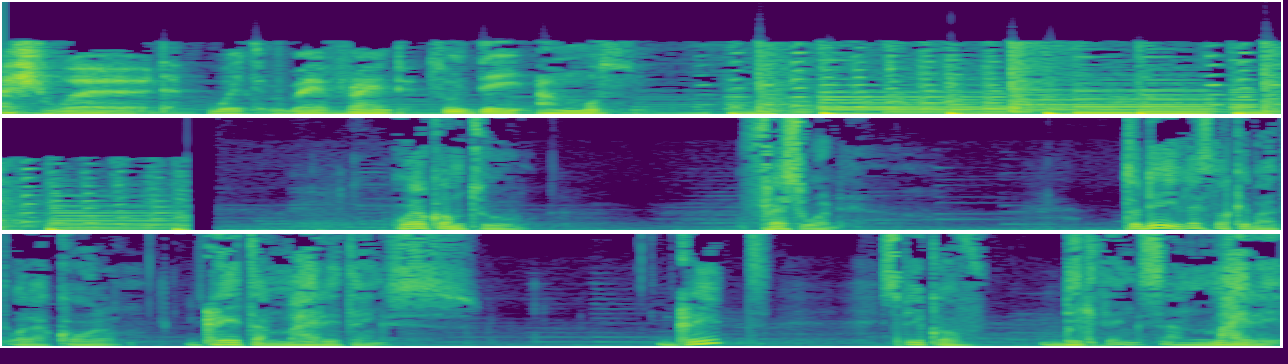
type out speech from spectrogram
Fresh Word with Reverend Tunde Amosu. Welcome to Fresh Word. Today, let's talk about what I call great and mighty things. Great speak of big things and mighty.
